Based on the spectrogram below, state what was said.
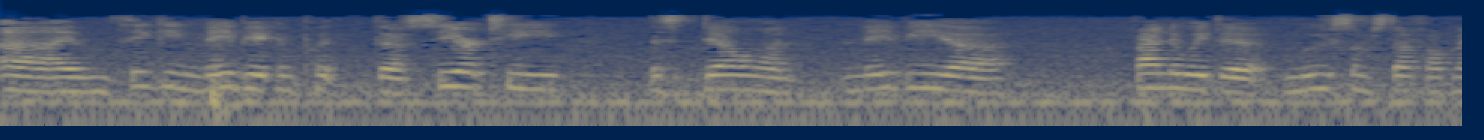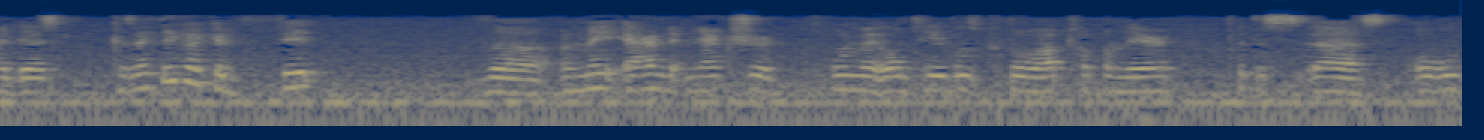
uh, I'm thinking maybe I can put the CRT, this Dell one, maybe uh, find a way to move some stuff off my desk because I think I could fit the I may add an extra one of my old tables, put the laptop on there, put this uh, old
